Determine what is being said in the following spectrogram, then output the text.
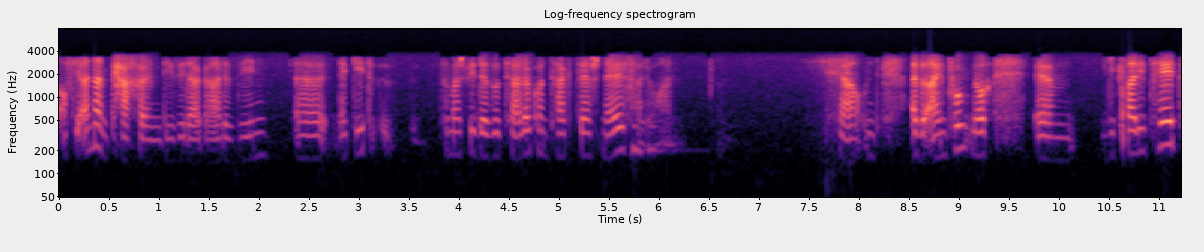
auf die anderen Kacheln, die Sie da gerade sehen, äh, da geht zum Beispiel der soziale Kontakt sehr schnell mhm. verloren. Ja, und also ein Punkt noch, ähm, die Qualität,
